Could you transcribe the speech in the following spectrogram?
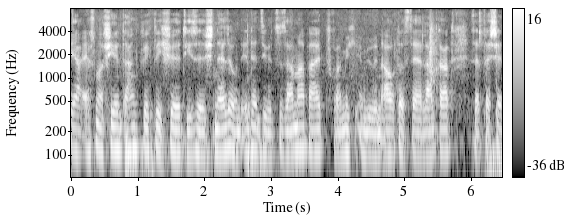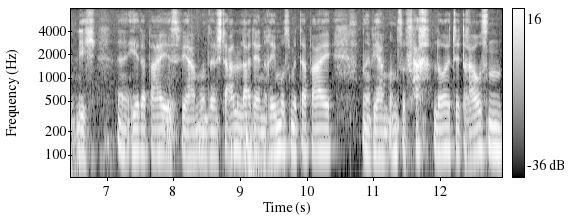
Ja, erstmal vielen Dank wirklich für diese schnelle und intensive Zusammenarbeit. Ich freue mich im Übrigen auch, dass der Landrat selbstverständlich äh, hier dabei ist. Wir haben unseren Stahloleiter, Herrn Remus, mit dabei. Äh, wir haben unsere Fachleute draußen,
